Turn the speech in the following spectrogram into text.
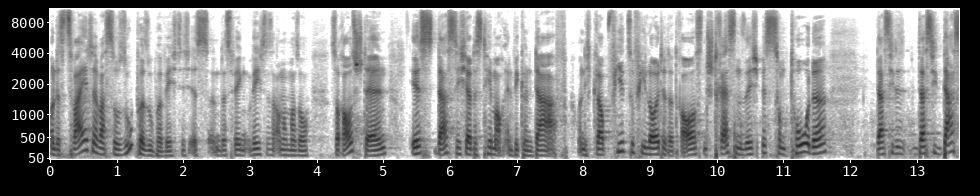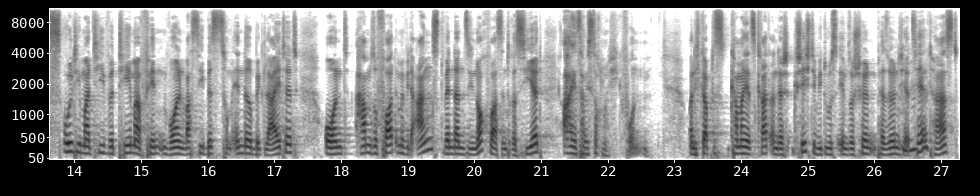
Und das zweite, was so super, super wichtig ist, und deswegen will ich das auch nochmal so, so rausstellen, ist, dass sich ja das Thema auch entwickeln darf. Und ich glaube, viel zu viele Leute da draußen stressen sich bis zum Tode, dass sie, dass sie das ultimative Thema finden wollen, was sie bis zum Ende begleitet und haben sofort immer wieder Angst, wenn dann sie noch was interessiert, ah, jetzt habe ich es doch noch nicht gefunden. Und ich glaube, das kann man jetzt gerade an der Geschichte, wie du es eben so schön persönlich mhm. erzählt hast,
